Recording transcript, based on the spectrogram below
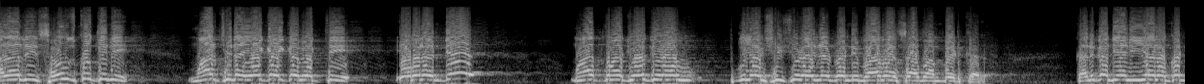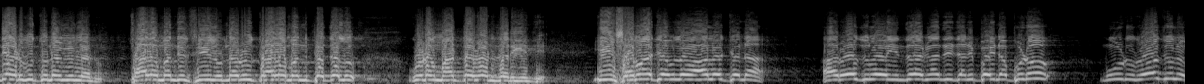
అలాంటి సంస్కృతిని మార్చిన ఏకైక వ్యక్తి ఎవరంటే మహాత్మా జ్యోతిరావు పులే శిష్యుడైనటువంటి బాబాసాహెబ్ అంబేద్కర్. కనుక నేను ఇవాళ ఒకటే అడుగుతున్నా మిమ్మల్ని. చాలా మంది స్త్రీలు ఉన్నారు చాలా మంది పెద్దలు కూడా మాట్లాడడం జరిగింది. ఈ సమాజంలో ఆలోచన ఆ రోజులో ఇందిరాగాంధీ చనిపోయినప్పుడు మూడు రోజులు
